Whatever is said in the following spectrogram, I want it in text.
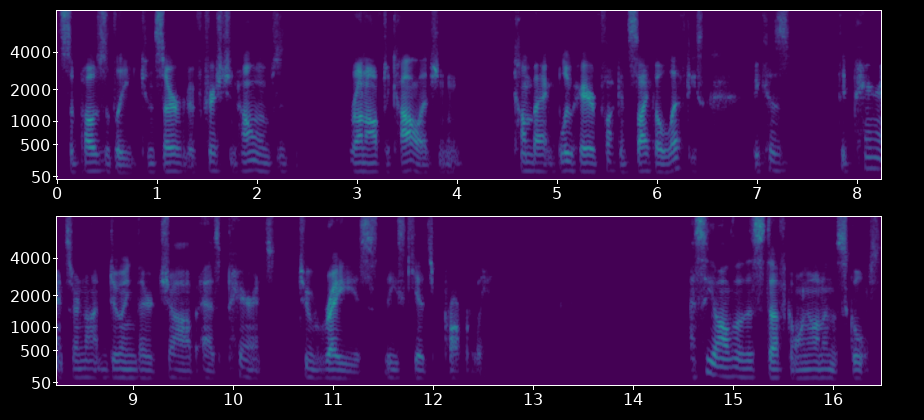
supposedly conservative Christian homes run off to college and come back blue haired fucking psycho lefties because the parents are not doing their job as parents to raise these kids properly. I see all of this stuff going on in the schools.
